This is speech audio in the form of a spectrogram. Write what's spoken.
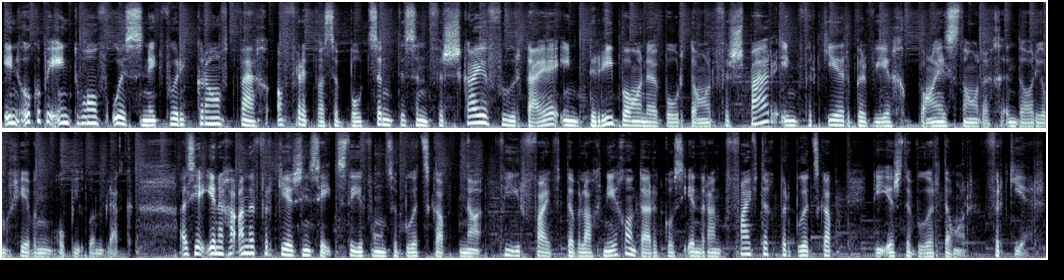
en ook op die N12 Oos net voor die Kraftweg afrit was 'n botsing tussen verskeie voertuie en drie bane word daar versper en verkeer beweeg baie stadig in daardie omgewing op die oomblik. As jy enige ander verkeersiens het, stuur vir ons 'n boodskap na 45889 onthou dit kos R1.50 per boodskap, die eerste woord daar verkeer.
